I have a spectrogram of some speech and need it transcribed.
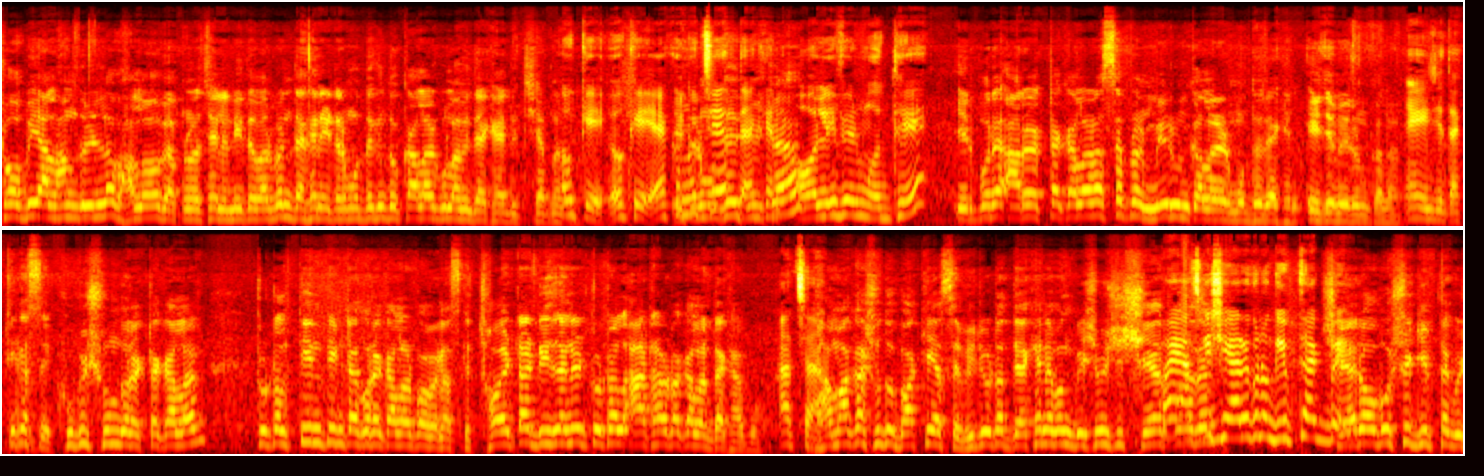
সবই আলহামদুলিল্লাহ ভালো হবে। আপনারা চাইলে নিতে পারবেন। দেখেন এটার মধ্যে কিন্তু কালারগুলো আমি দেখাই দিচ্ছি আপনাদের। ওকে ওকে এখন হচ্ছে দেখেন অলিভের মধ্যে। এরপরে আরও একটা কালার আছে আপনার মেরুন কালারের মধ্যে দেখেন। এই যে মেরুন কালার এই যে দেখেন। ঠিক আছে? খুবই সুন্দর একটা কালার টোটাল তিন তিনটা করে কালার পাবেন আজকে। ছয়টা ডিজাইনের টোটাল আঠারোটা কালার দেখাবো। আচ্ছা। ধামাকা শুধু বাকি আছে। ভিডিওটা দেখেন এবং বেশি বেশি শেয়ার ভাই আজকে শেয়ারে কোনো গিফট থাকবে? শেয়ার অবশ্যই গিফট থাকবে।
